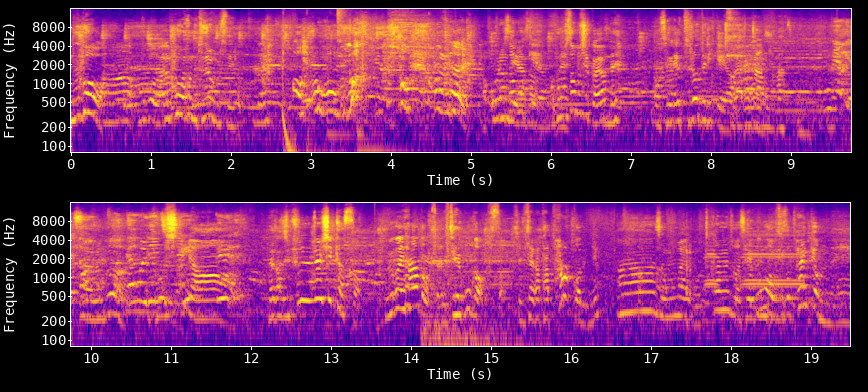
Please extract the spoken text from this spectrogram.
무거워. 무거워요? 무거워. 한번 들어보세요. 네. 어, 어, 어, 무거워. 어, 어, 무거워. 오른손이라서. 한번 써보실까요? 네. 어, 제가 들어드릴게요. 감사합니다. 자, 여러분. 보시면 내가 지금 품절시켰어. 물건이 하나도 없어요. 재고가 없어. 지금 제가 다 팔았거든요. 아, 정말 이거 어떡하면 좋아. 재고가 없어서 팔 게 없네.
